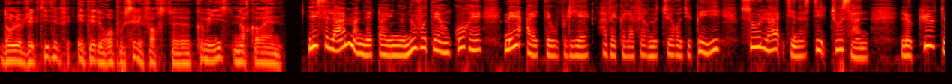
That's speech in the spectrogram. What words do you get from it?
dont l'objectif était de repousser les forces euh, communistes nord-coréennes. L'islam n'est pas une nouveauté en Corée, mais a été oublié avec la fermeture du pays sous la dynastie Joseon. Le culte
